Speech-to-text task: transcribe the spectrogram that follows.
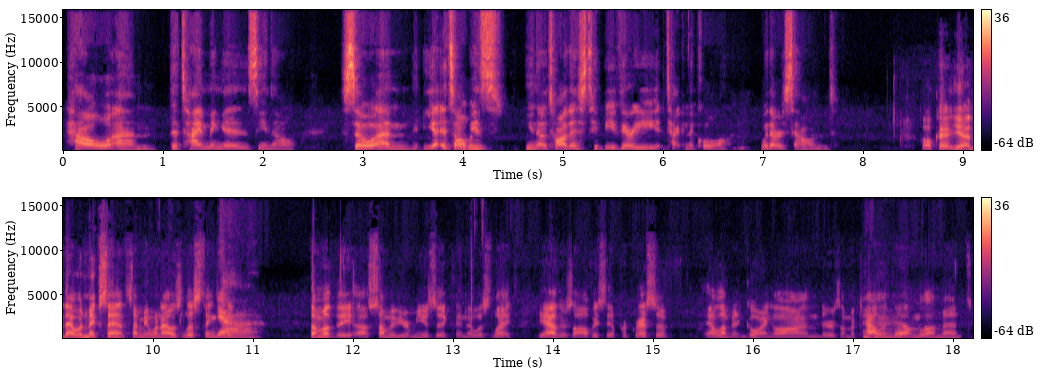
how um, the timing is, you know. So, um, yeah, it's always, you know, taught us to be very technical with our sound. Okay, yeah, that would make sense. I mean, when I was listening yeah. to some of the uh, some of your music, then it was like, yeah, there's obviously a progressive element going on. There's a metallic mm-hmm. element.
